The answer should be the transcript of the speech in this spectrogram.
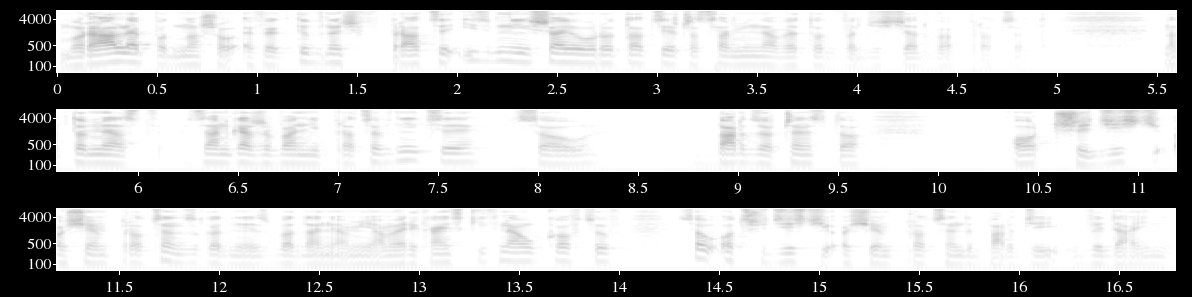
morale, podnoszą efektywność w pracy i zmniejszają rotację czasami nawet o 22%. Natomiast zaangażowani pracownicy są bardzo często o 38%, zgodnie z badaniami amerykańskich naukowców, są o 38% bardziej wydajni.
